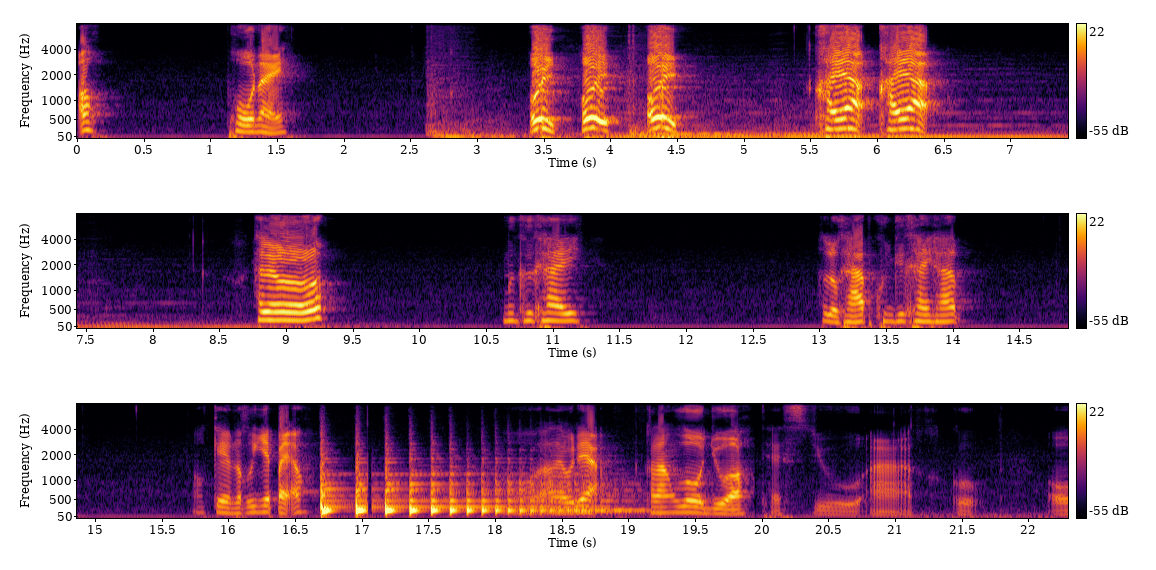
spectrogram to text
เอ้า โผล่ไหน เฮ้ย เฮ้ย เฮ้ย ใครอะใครอะฮัลโหล มึงคือใคร ฮัลโหลครับ คุณคือใครครับเอาเกมแล้วก็เงียบไปเอ้าโอ้อะไรวะเนี่ยกำลังโหลดอยู่เหรอ test you are go โอ้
